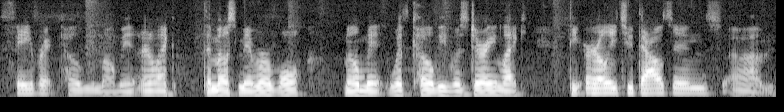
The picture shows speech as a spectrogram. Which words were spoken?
favorite Kobe moment, or like the most memorable moment with Kobe, was during like the early 2000s um,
